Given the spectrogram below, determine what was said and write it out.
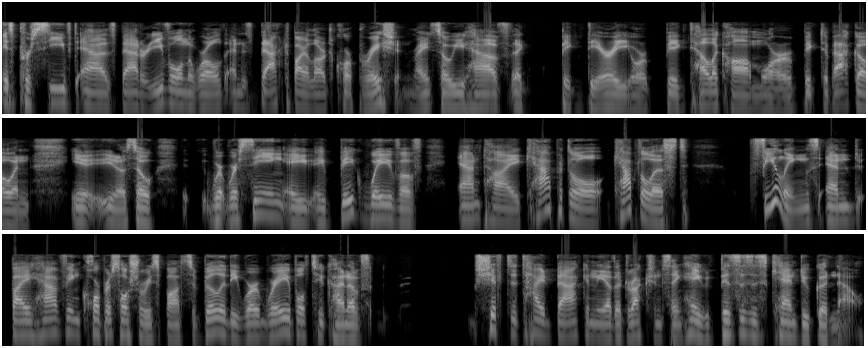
is perceived as bad or evil in the world and is backed by a large corporation, right? So you have like big dairy or big telecom or big tobacco and you know so we're, we're seeing a, a big wave of anti-capital capitalist feelings and by having corporate social responsibility we're, we're able to kind of shift the tide back in the other direction saying hey businesses can do good now.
